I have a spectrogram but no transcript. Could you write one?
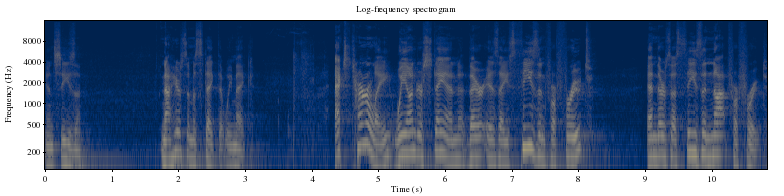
in season. Now, here's the mistake that we make. Externally, we understand there is a season for fruit and there's a season not for fruit.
